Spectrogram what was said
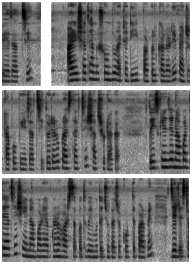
পেয়ে যাচ্ছি। আর এর সাথে আমরা সুন্দর একটা ডিপ পার্পল কালারে প্যান্টের কাপড় পেয়ে যাচ্ছি। তো এটারও প্রাইস থাকছে সাতশো টাকা। তো স্ক্রিনে যে নাম্বার দেওয়া আছে, সেই নাম্বারে আপনারা হোয়াটসঅ্যাপ অথবা এই মধ্যে যোগাযোগ করতে পারবেন। যে ড্রেসটা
